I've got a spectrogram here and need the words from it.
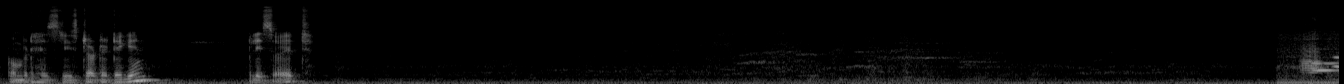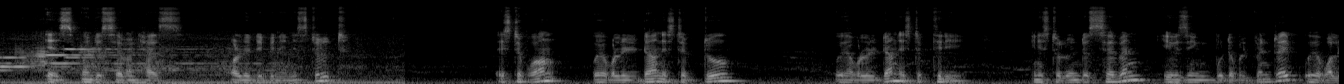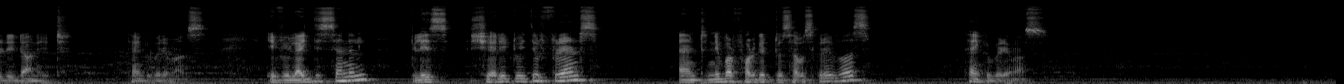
Computer has restarted again. Please wait. Yes Windows 7 has already been installed step 1 we have already done step 2 we have already done step 3 install Windows 7 using bootable pen drive we have already done it. Thank you very much. If you like this channel please share it with your friends and never forget to subscribe us. Thank you very much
